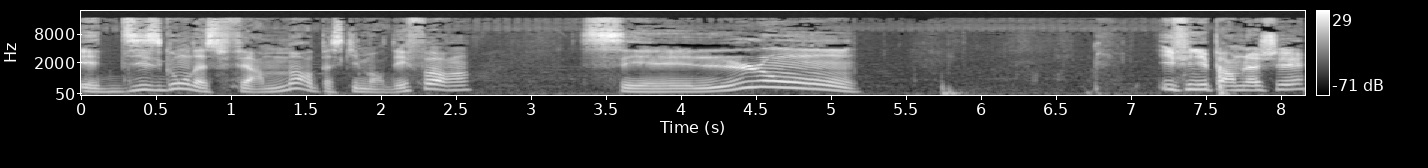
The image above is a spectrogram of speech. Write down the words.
Et 10 secondes à se faire mordre parce qu'il mordait fort. Hein. C'est long il finit par me lâcher.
